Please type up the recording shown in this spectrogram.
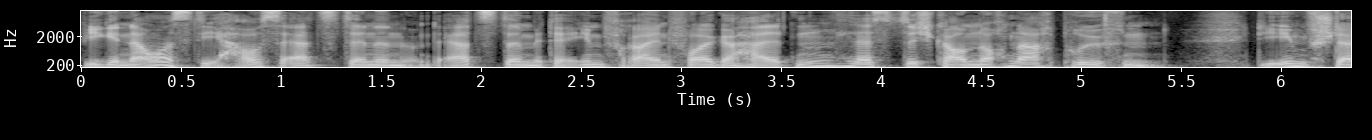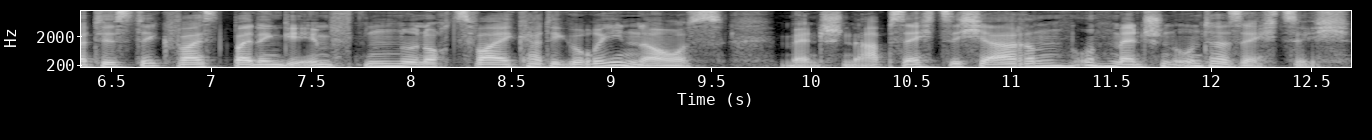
Wie genau es die Hausärztinnen und Ärzte mit der Impfreihenfolge halten, lässt sich kaum noch nachprüfen. Die Impfstatistik weist bei den Geimpften nur noch zwei Kategorien aus Menschen ab 60 Jahren und Menschen unter 60.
